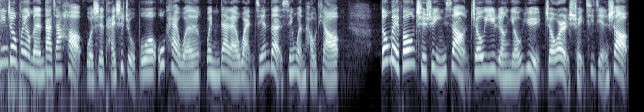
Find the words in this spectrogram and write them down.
听众朋友们，大家好，我是台视主播吴凯文，为您带来晚间的新闻头条。东北风持续影响，周一仍有雨，周二水汽减少。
